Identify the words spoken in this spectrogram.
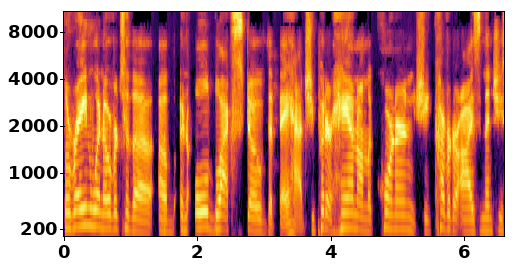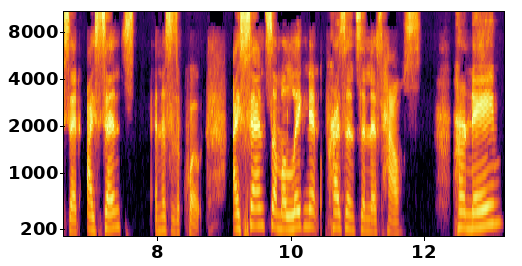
Lorraine went over to the uh, an old black stove that they had. She put her hand on the corner and she covered her eyes, and then she said, "I sense." And this is a quote I sense a malignant presence in this house. Her name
